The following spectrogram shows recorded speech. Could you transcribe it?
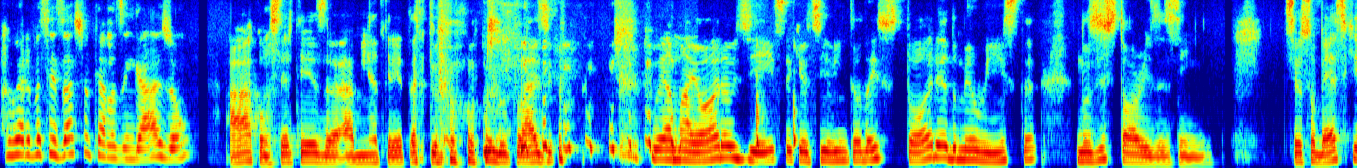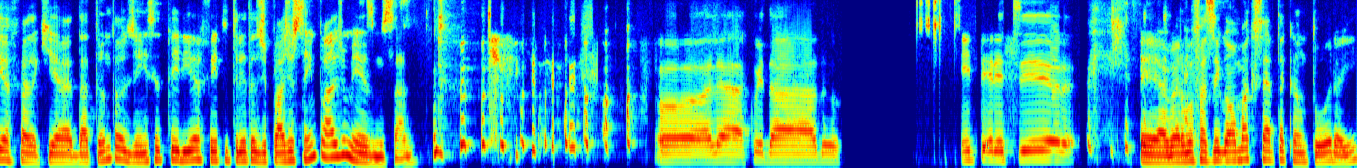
Agora, vocês acham que elas engajam? Ah, com certeza. A minha treta do, do plágio foi a maior audiência que eu tive em toda a história do meu Insta nos stories, assim. Se eu soubesse que ia, que ia dar tanta audiência, eu teria feito treta de plágio sem plágio mesmo, sabe? Olha, cuidado. Interesseira. É, agora eu vou fazer igual uma certa cantora aí,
